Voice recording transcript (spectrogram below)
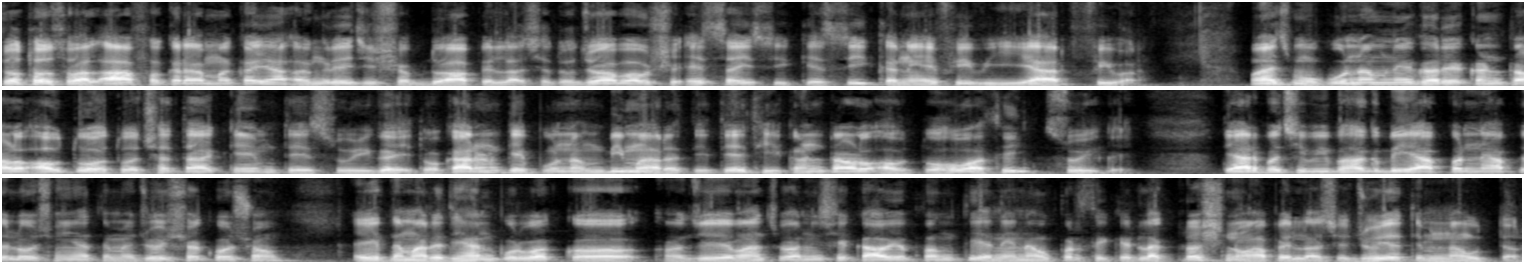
ચોથો સવાલ, આ ફકરામાં કયા અંગ્રેજી શબ્દો આપેલા છે? તો જવાબ આવશે એસઆઈસી કે સીક અને એફઈવીઆર ફીવર. પાંચમું પૂનમને ઘરે કંટાળો આવતો હતો, છતાં કેમ તે સૂઈ ગઈ? તો કારણ કે પૂનમ બીમાર હતી, તેથી કંટાળો આવતો હોવાથી સૂઈ ગઈ. ત્યાર પછી વિભાગ બે આપણને આપેલો છે, અહીંયા તમે જોઈ શકો છો. એ તમારે ધ્યાનપૂર્વક જે વાંચવાની છે કાવ્ય પંક્તિ અને એના ઉપરથી કેટલાક પ્રશ્નો આપેલા છે, જોઈએ તેમના ઉત્તર.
